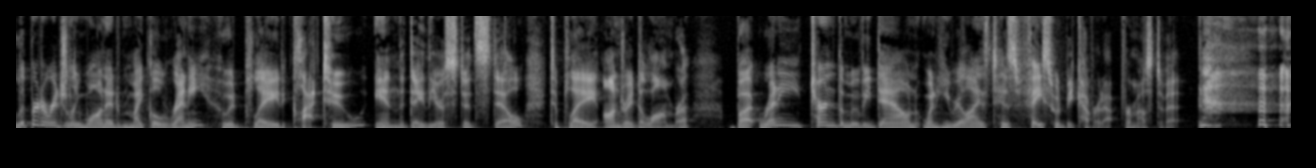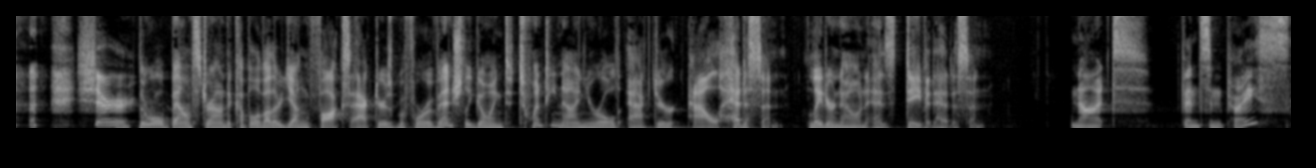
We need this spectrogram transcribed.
Lippert originally wanted Michael Rennie, who had played Klaatu in The Day the Earth Stood Still, to play Andre Delambre, but Rennie turned the movie down when he realized his face would be covered up for most of it. Sure. The role bounced around a couple of other young Fox actors before eventually going to 29 year old actor Al Hedison, later known as David Hedison. Not Vincent Price?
